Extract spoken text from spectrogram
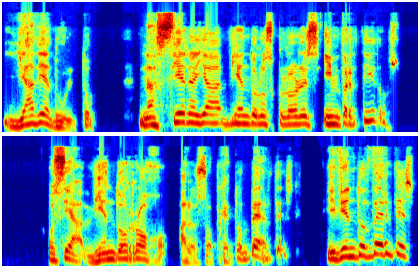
ya de adulto, naciera ya viendo los colores invertidos. O sea, viendo rojo a los objetos verdes y viendo verdes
